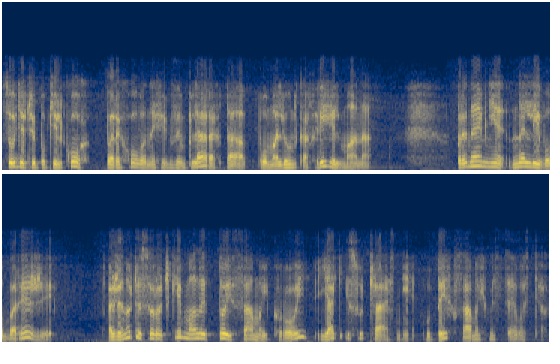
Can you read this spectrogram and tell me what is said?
судячи по кількох перехованих екземплярах та по малюнках Рігельмана, принаймні на лівобережжі, жіночі сорочки мали той самий крой, як і сучасні у тих самих місцевостях.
